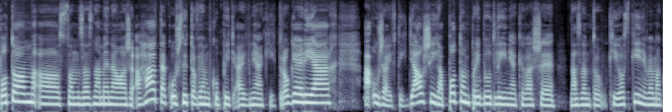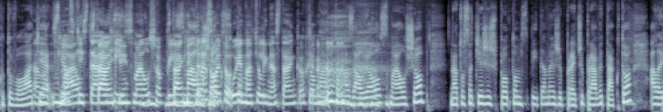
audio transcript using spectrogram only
Potom uh, som zaznamenala, že aha, tak už si to viem kúpiť aj v nejakých drogériách a už aj v tých ďalších a potom pribudli nejaké vaše nazvem to kiosky, neviem ako to voláte. Ano, kiosky, stánky, smile shopy. Stánky, smile Teraz shop, sme to, to ujednotili na stánkoch. To ma, to ma zaujalo, smile shop. Na to sa tiež potom spýtame, že prečo práve takto. Ale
